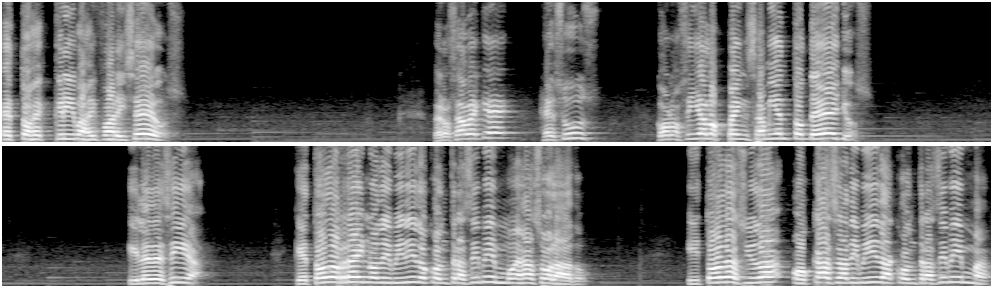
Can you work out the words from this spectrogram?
estos escribas y fariseos. Pero ¿sabe qué? Jesús conocía los pensamientos de ellos. Y le decía que todo reino dividido contra sí mismo es asolado. Y toda ciudad o casa dividida contra sí misma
